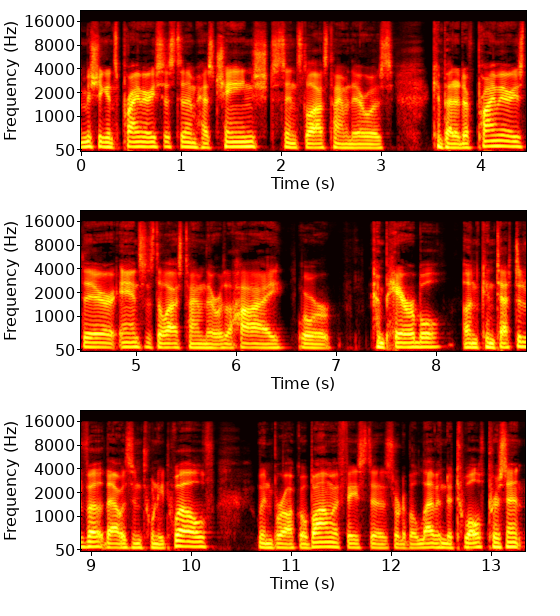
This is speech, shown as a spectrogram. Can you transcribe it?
Michigan's primary system has changed since the last time there was competitive primaries there, and since the last time there was a high or comparable uncontested vote. That was in 2012. when Barack Obama faced a sort of 11 to 12%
